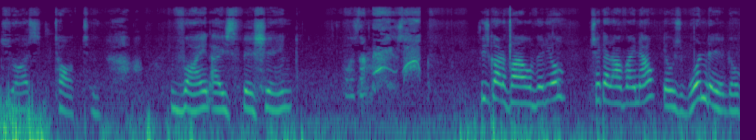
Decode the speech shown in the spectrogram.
just talked to Ryan iz Fishing. It was amazing. He's got a viral video. Check it out right now. It was one day ago.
